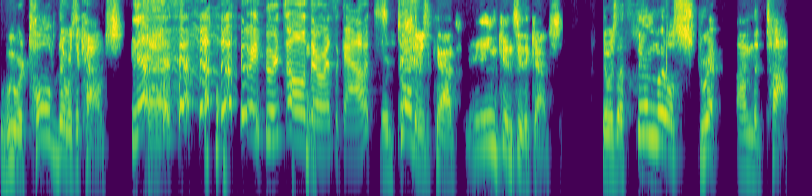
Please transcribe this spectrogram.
we were told there was a couch. Uh, we were told there was a couch. we were told there was a couch. You couldn't see the couch. There was a thin little strip on the top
